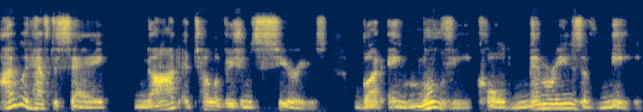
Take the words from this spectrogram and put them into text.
I would have to say not a television series, but a movie called Memories of Me,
